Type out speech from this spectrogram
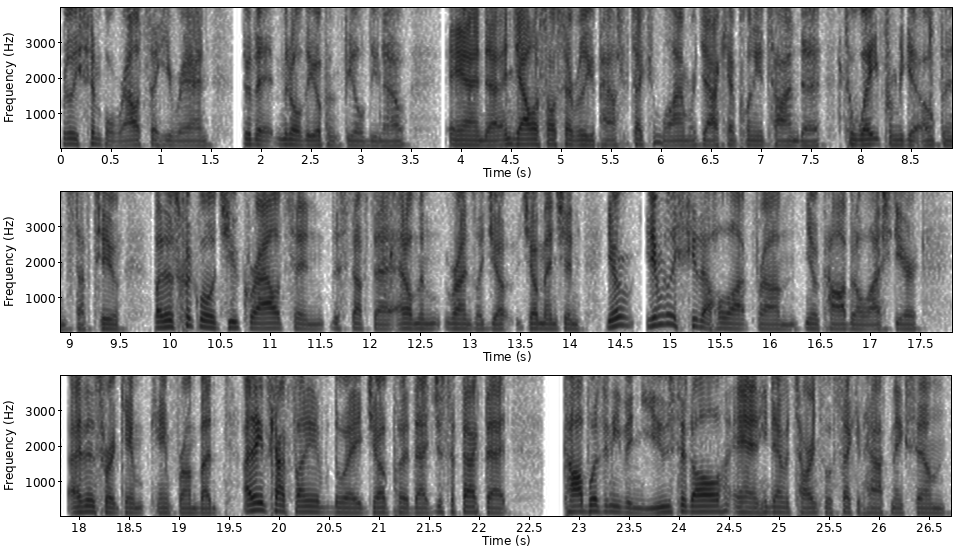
really simple routes that he ran through the middle of the open field, you know. And uh, and Dallas also had really good pass protecting line where Dak had plenty of time to to wait for him to get open and stuff too. But those quick little juke routes and the stuff that Edelman runs, like Joe Joe mentioned, you know, you didn't really see that whole lot from you know Cobb the last year. I think that's where it came came from. But I think it's kind of funny the way Joe put it that. Just the fact that Cobb wasn't even used at all, and he didn't have a target until the second half makes him,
